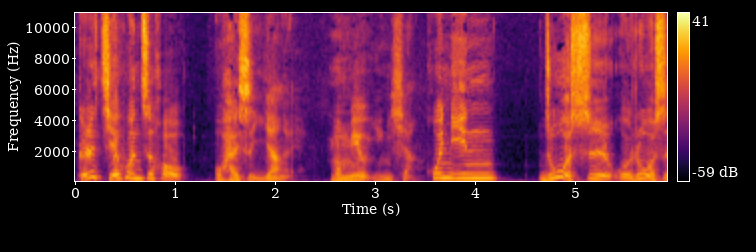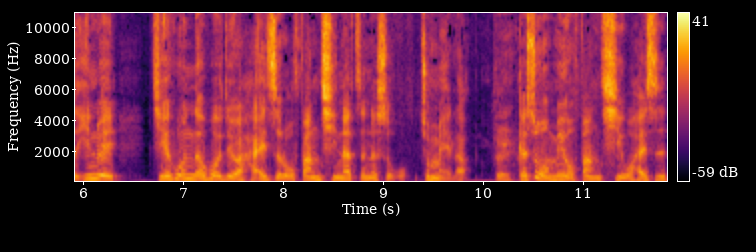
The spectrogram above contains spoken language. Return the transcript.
可是结婚之后，我还是一样哎、嗯我没有影响。婚姻如果是我如果是因为结婚了或者有孩子了，我放弃，那真的是我就没了。对，可是我没有放弃，我还是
